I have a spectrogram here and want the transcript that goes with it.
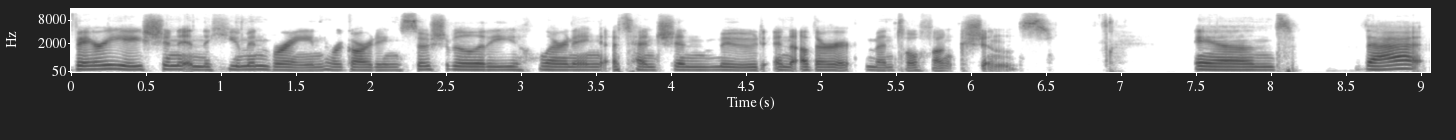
variation in the human brain regarding sociability, learning, attention, mood, and other mental functions. And that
